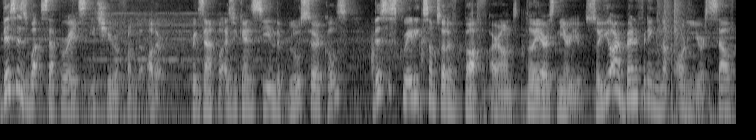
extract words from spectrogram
This is what separates each hero from the other. For example, as you can see in the blue circles, this is creating some sort of buff around players near you. So you are benefiting not only yourself,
